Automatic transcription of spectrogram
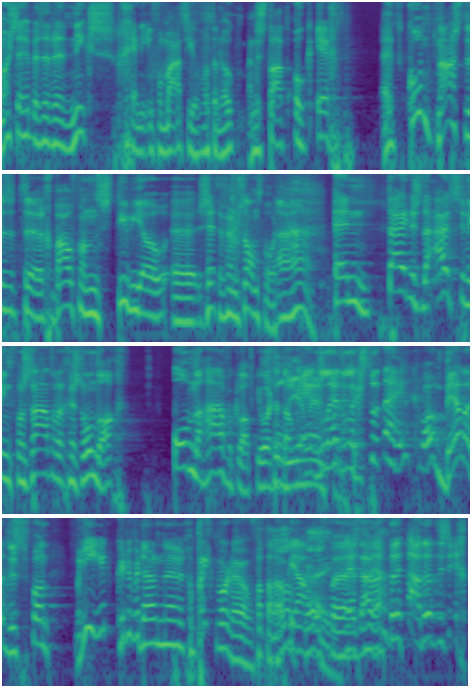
Maar ze hebben er eh, niks, geen informatie of wat dan ook. Maar er staat ook echt... Het komt naast het eh, gebouw van studio eh, ZFM Zandvoort. Aha. En tijdens de uitzending van zaterdag en zondag... om de havenklap, je hoort het ook echt letterlijk... Nee, gewoon bellen. Dus van, meneer, kunnen we dan eh, geprikt worden? Of wat dan ook. Ja, Oké. of, eh, Echt nou, ja, ja, dat is echt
